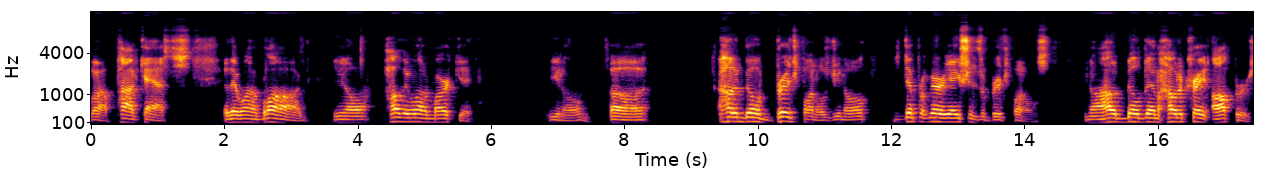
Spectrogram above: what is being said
well, podcasts, they want to blog. You know, how they want to market. You know, uh, how to build bridge funnels, you know, different variations of bridge funnels, you know, how to build them, how to create offers,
